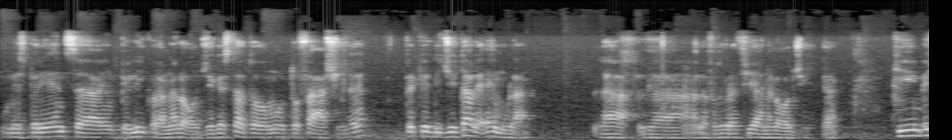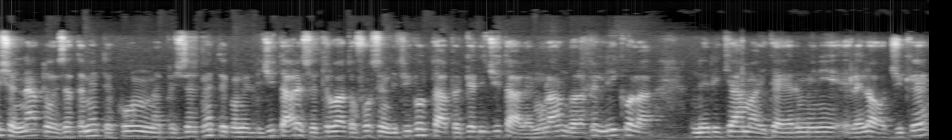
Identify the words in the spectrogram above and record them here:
un'esperienza in pellicola analogica è stato molto facile perché il digitale emula la, la, la fotografia analogica. Chi invece è nato esattamente con, precisamente con il digitale si è trovato forse in difficoltà perché il digitale emulando la pellicola ne richiama i termini e le logiche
